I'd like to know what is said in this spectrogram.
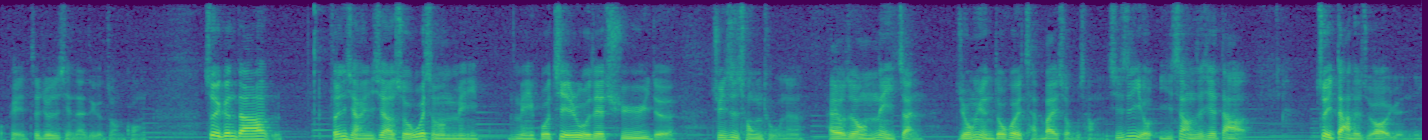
OK，这就是现在这个状况。所以跟大家分享一下，说为什么美美国介入这些区域的军事冲突呢？还有这种内战，永远都会惨败收场。其实有以上这些大最大的主要原因。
